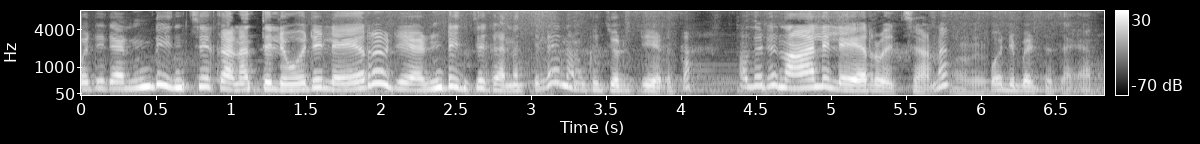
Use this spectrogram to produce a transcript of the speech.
ഒരു രണ്ട് ഇഞ്ച് കനത്തിൽ ഒരു ലെയർ ഒരു രണ്ട് ഇഞ്ച് കനത്തിൽ നമുക്ക് ചുരുട്ടിയെടുക്കാം. അതൊരു നാല് ലെയർ വെച്ചാണ് ഒരു ബെഡ് തയ്യാറ്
